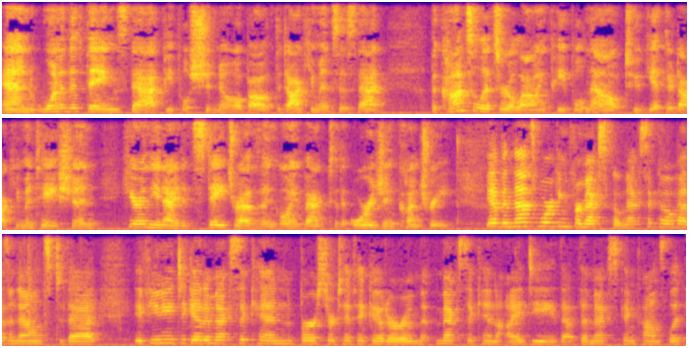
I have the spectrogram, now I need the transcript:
And one of the things that people should know about the documents is that the consulates are allowing people now to get their documentation here in the United States rather than going back to the origin country. Yep, and that's working for Mexico. Mexico has announced that if you need to get a Mexican birth certificate or a Mexican ID, that the Mexican consulate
